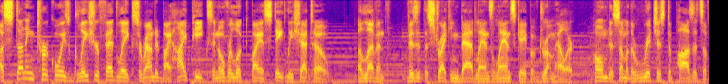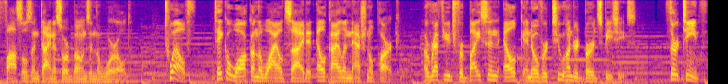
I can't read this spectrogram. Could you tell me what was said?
a stunning turquoise glacier-fed lake surrounded by high peaks and overlooked by a stately chateau. Eleventh, visit the striking Badlands landscape of Drumheller, home to some of the richest deposits of fossils and dinosaur bones in the world. Twelfth, Take a walk on the wild side at Elk Island National Park, a refuge for bison, elk, and over 200 bird species. 13th,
